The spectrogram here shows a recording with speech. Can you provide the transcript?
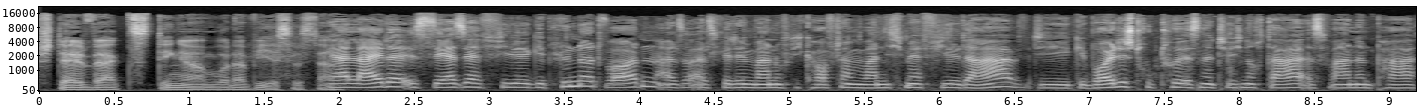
Stellwerksdinger oder wie ist es da? Ja, leider ist sehr, sehr viel geplündert worden. Also als wir den Bahnhof gekauft haben, war nicht mehr viel da. Die Gebäudestruktur ist natürlich noch da. Es waren ein paar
